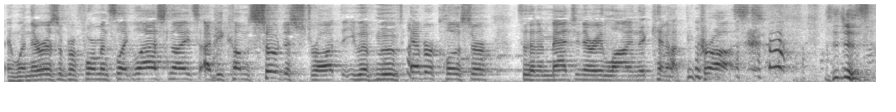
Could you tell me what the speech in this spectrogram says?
And when there is a performance like last night's, I become so distraught that you have moved ever closer to that imaginary line that cannot be crossed. Just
